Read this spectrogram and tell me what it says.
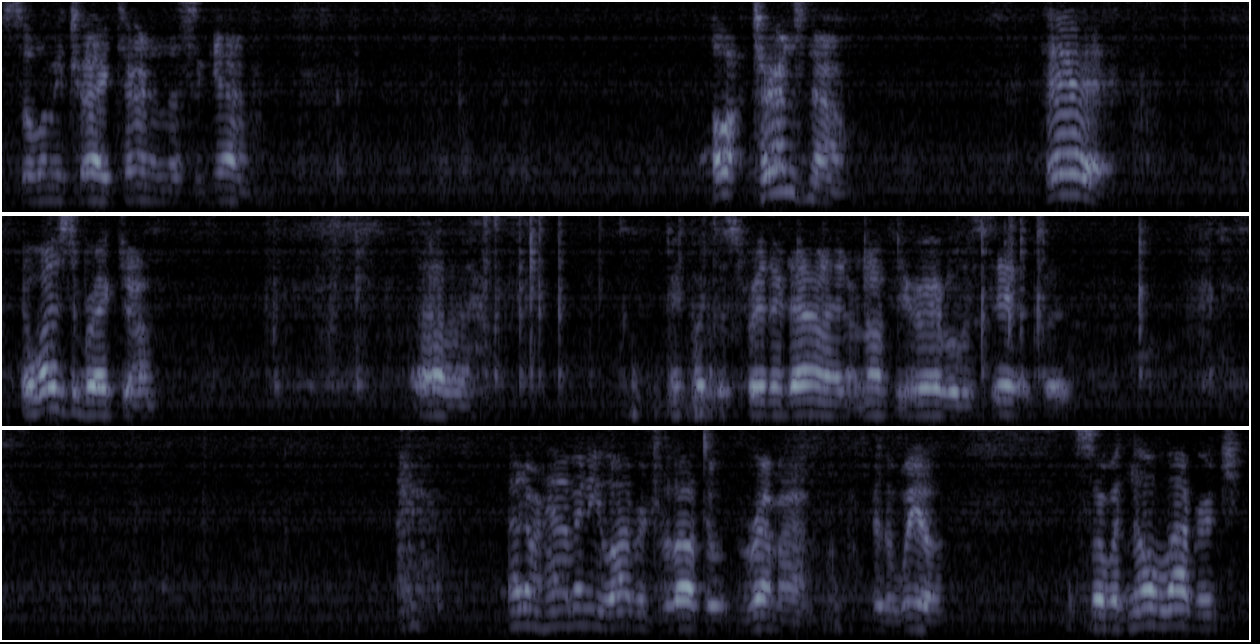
So let me try turning this again. Oh, it turns now. Hey, it was the drum. Uh, let me put this further down. I don't know if you were able to see it, but I don't have any leverage without the rim on for the wheel. So with no leverage,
